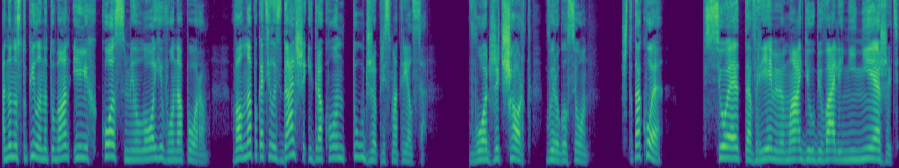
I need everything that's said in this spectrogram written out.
Оно наступило на туман и легко смело его напором. Волна покатилась дальше, и дракон тут же присмотрелся. «Вот же черт!» — выругался он. «Что такое?» «Все это время маги убивали не нежить,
